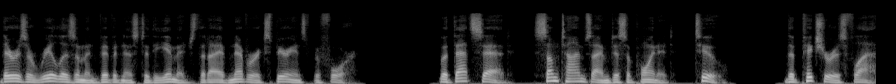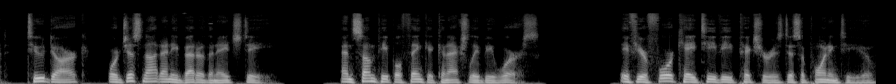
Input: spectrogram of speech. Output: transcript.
There is a realism and vividness to the image that I have never experienced before. But that said, sometimes I am disappointed, too. The picture is flat, too dark, or just not any better than HD. And some people think it can actually be worse. If your 4K TV picture is disappointing to you,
